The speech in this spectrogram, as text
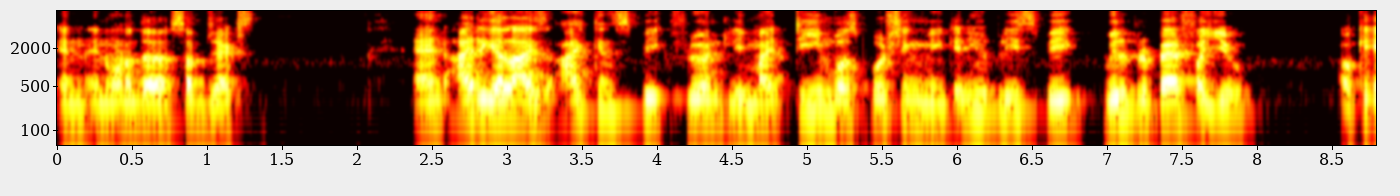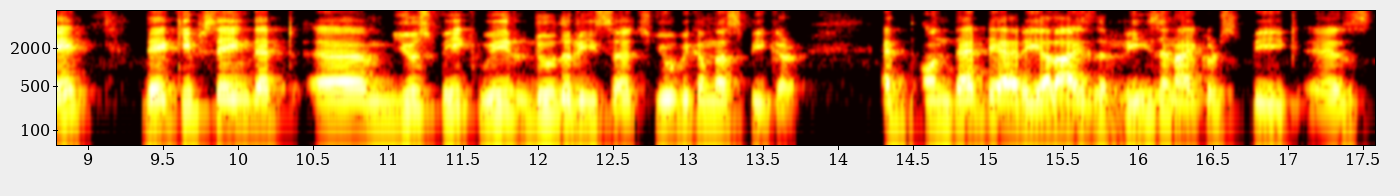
in, in one of the subjects and i realized i can speak fluently. My team was pushing me can you please speak? We'll prepare for you. Okay? They keep saying that um, you speak we'll do the research. You become the speaker. And on that day i realized the reason i could speak is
